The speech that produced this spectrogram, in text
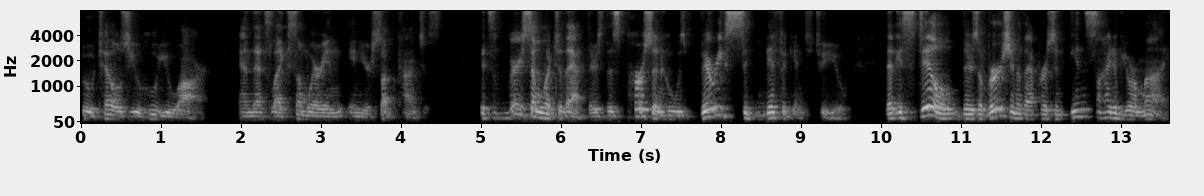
who tells you who you are and that's like somewhere in in your subconscious. It's very similar to that. There's this person who was very significant to you that is still there's a version of that person inside of your mind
